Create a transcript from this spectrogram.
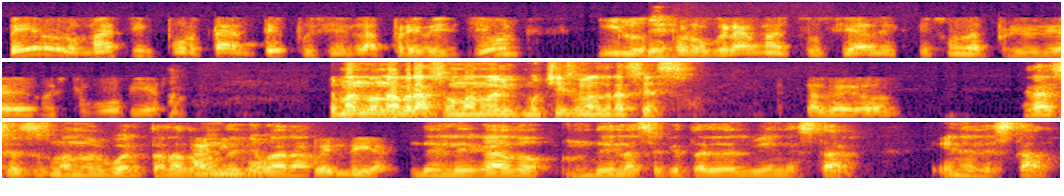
pero lo más importante pues es la prevención y los programas sociales que son la prioridad de nuestro gobierno. Te mando un abrazo, Manuel. Muchísimas gracias. Hasta luego. Gracias, es Manuel Huerta, ladrón de Guevara, delegado de la Secretaría del Bienestar en el Estado.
